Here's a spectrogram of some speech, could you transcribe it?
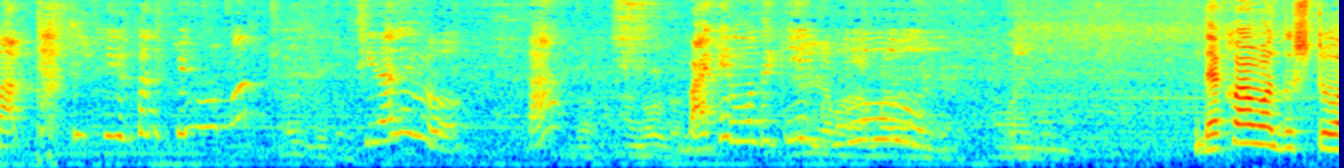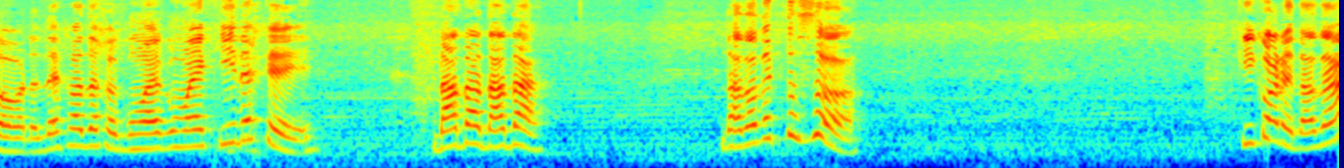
নাকটা ছিঁড়ে দিব হ্যাঁ বাইকের মধ্যে কি দেখো আমার দুষ্টু বাবাটা, দেখো দেখো, ঘুমায় ঘুমায় কি দেখে? দাদা দাদা দাদা দেখতেছ? কি করে, দাদা?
